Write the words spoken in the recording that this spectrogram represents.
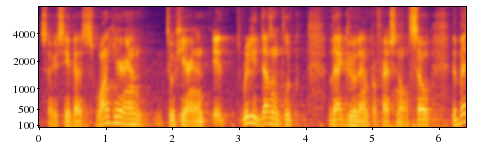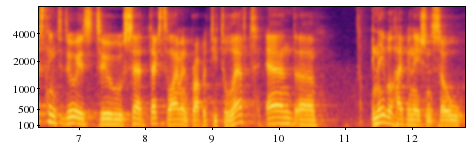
So you see there's one here and two here, and it really doesn't look that good and professional. So the best thing to do is to set text alignment property to left and uh, enable hyphenation. So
